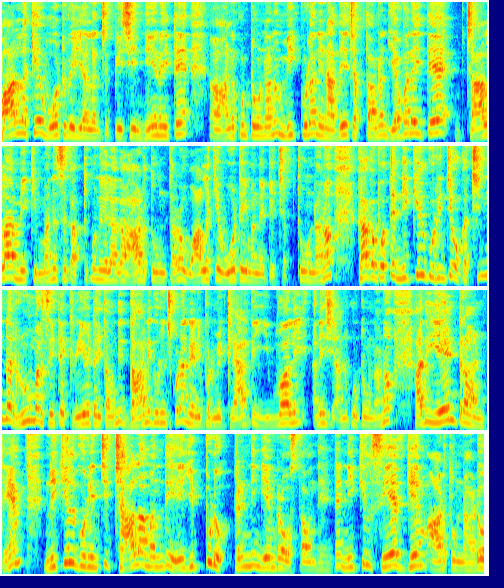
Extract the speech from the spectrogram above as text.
వాళ్ళకే ఓటు వేయాలని చెప్పేసి నేనైతే అనుకుంటూ ఉన్నాను. మీకు కూడా నేను అదే చెప్తాను. ఎవరైతే చాలా మీకు మనసుకు అత్తుకునేలాగా ఆడుతూ ఉంటారో వాళ్ళకే ఓటేయమని అయితే చెప్తూ ఉన్నాను. కాకపోతే నిఖిల్ గురించి ఒక చిన్న రూమర్స్ అయితే క్రియేట్ అవుతా ఉంది దాని గురించి కూడా నేను ఇప్పుడు మీకు క్లారిటీ ఇవ్వాలి అనేసి అనుకుంటూ ఉన్నాను. అది ఏంట్రా అంటే నిఖిల్ గురించి చాలామంది ఇప్పుడు ట్రెండింగ్ ఏం రా వస్తూ ఉంది అంటే నిఖిల్ సేఫ్ గేమ్ ఆడుతున్నాడు.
